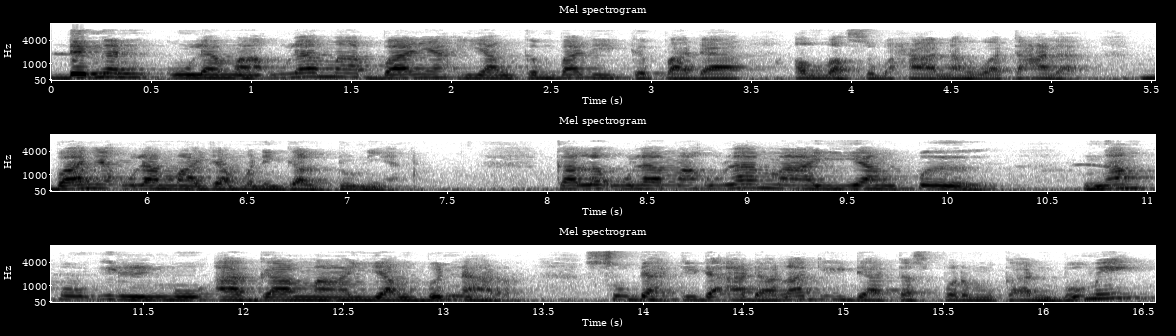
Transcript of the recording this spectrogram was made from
Dengan ulama-ulama banyak yang kembali kepada Allah Subhanahu wa taala. Banyak ulama yang meninggal dunia. Kalau ulama-ulama yang pengampu ilmu agama yang benar sudah tidak ada lagi di atas permukaan bumi,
